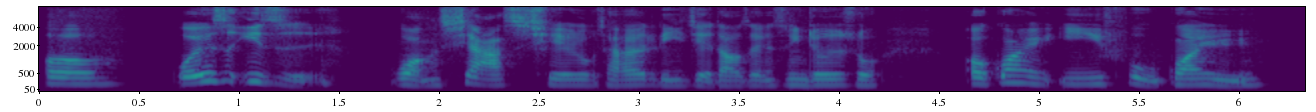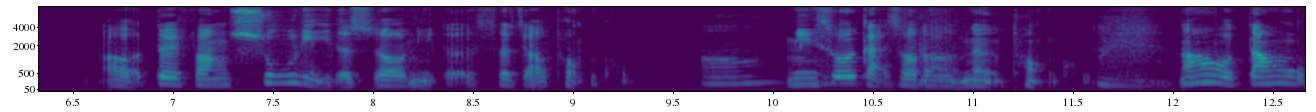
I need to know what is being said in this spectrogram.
呃，我也是一直往下切入，才会理解到这件事情，就是说，哦，关于依附，关于呃对方疏离的时候，你的社交痛苦，哦，你所感受到的那个痛苦，嗯然后当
